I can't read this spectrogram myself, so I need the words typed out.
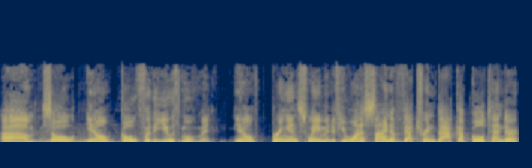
Um, so, you know, go for the youth movement you know, bring in Swayman. If you want to sign a veteran backup goaltender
